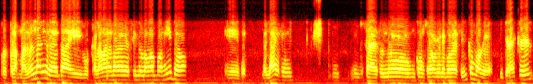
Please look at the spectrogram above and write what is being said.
pues plasmarlo en la libreta y buscar la manera de decirlo lo más bonito, eh, pues, ¿verdad? Eso, o sea, eso es lo, un consejo que te puedo decir, como que si quieres escribir,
